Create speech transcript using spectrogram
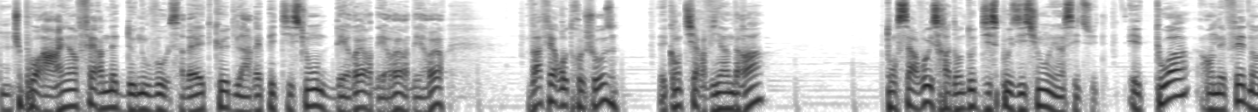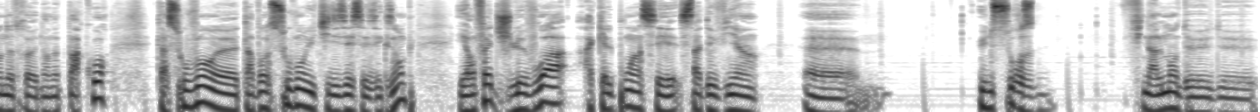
Mhm. tu pourras rien faire net de nouveau. Ça va être que de la répétition d'erreurs, d'erreurs, d'erreurs. Va faire autre chose. Et quand il reviendra, ton cerveau il sera dans d'autres dispositions et ainsi de suite. Et toi, en effet, dans notre dans notre parcours, t'as souvent euh, souvent utilisé ces exemples. Et en fait, je le vois à quel point c'est ça devient euh, une source finalement de, de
